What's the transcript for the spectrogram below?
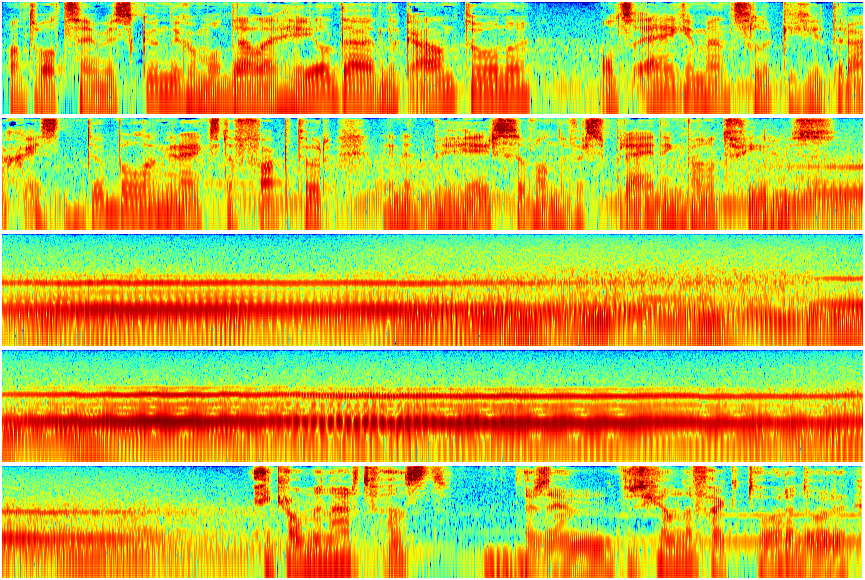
Want wat zijn wiskundige modellen heel duidelijk aantonen, ons eigen menselijke gedrag is de belangrijkste factor in het beheersen van de verspreiding van het virus. Ik hou mijn hart vast. Er zijn verschillende factoren. Door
